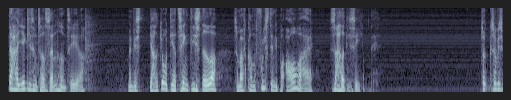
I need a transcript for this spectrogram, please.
der har I ikke ligesom taget sandheden til jer. Men hvis jeg havde gjort de her ting de steder, som er kommet fuldstændig på afveje, så havde de set det. Så, så hvis,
